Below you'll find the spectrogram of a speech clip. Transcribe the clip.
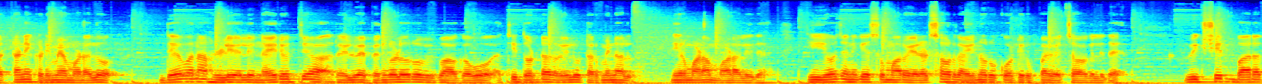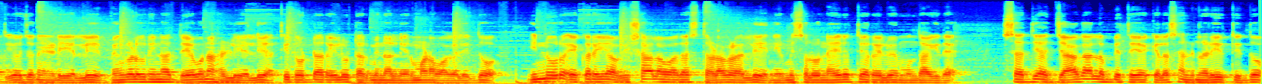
ದಟ್ಟಣೆ ಕಡಿಮೆ ಮಾಡಲು ದೇವನಹಳ್ಳಿಯಲ್ಲಿ ನೈಋತ್ಯ ರೈಲ್ವೆ ಬೆಂಗಳೂರು ವಿಭಾಗವು ಅತಿ ದೊಡ್ಡ ರೈಲು ಟರ್ಮಿನಲ್ ನಿರ್ಮಾಣ ಮಾಡಲಿದೆ. ಈ ಯೋಜನೆಗೆ ಸುಮಾರು ಎರಡು ಸಾವಿರದ ಐನೂರು ಕೋಟಿ ರೂಪಾಯಿ ವೆಚ್ಚವಾಗಲಿದೆ. ವಿಕಸಿತ್ ಭಾರತ್ ಯೋಜನೆಯಡಿಯಲ್ಲಿ ಬೆಂಗಳೂರಿನ ದೇವನಹಳ್ಳಿಯಲ್ಲಿ ಅತಿ ದೊಡ್ಡ ರೈಲು ಟರ್ಮಿನಲ್ ನಿರ್ಮಾಣವಾಗಲಿದ್ದು, ಇನ್ನೂರು ಎಕರೆಯ ವಿಶಾಲವಾದ ಸ್ಥಳಗಳಲ್ಲಿ ನಿರ್ಮಿಸಲು ನೈಋತ್ಯ ರೈಲ್ವೆ ಮುಂದಾಗಿದೆ. ಸದ್ಯ ಜಾಗ ಲಭ್ಯತೆಯ ಕೆಲಸ ನಡೆಯುತ್ತಿದ್ದು,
